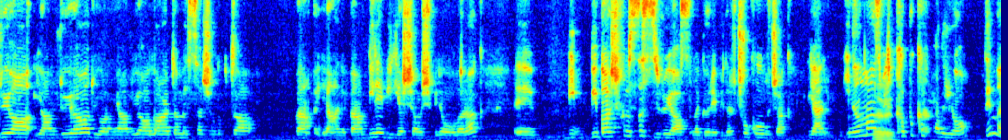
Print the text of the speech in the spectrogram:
rüya, yani rüya diyorum yani rüyalarda mesaj alıp da ben yani ben birebir yaşamış biri olarak e, bir, bir başkası da sizi rüyasında görebilir. Çok olacak. Yani inanılmaz evet. bir kapı kapanıyor değil mi?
